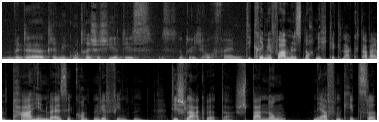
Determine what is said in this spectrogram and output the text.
Wenn der Krimi gut recherchiert ist, ist es natürlich auch fein. Die Krimi-Formel ist noch nicht geknackt, aber ein paar Hinweise konnten wir finden die Schlagwörter Spannung, Nervenkitzel,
